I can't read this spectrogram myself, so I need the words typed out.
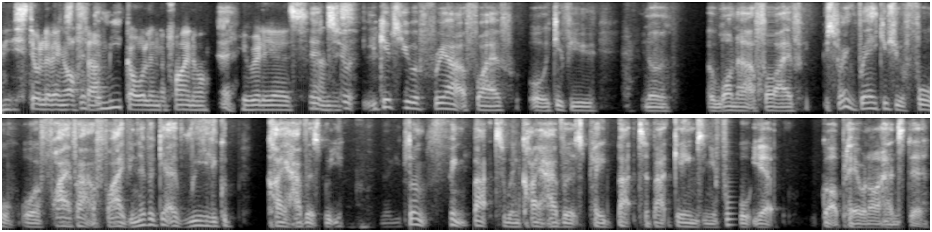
he's still living off that immediate, goal in the final. Yeah. He really is. Yeah, and he gives you a three out of five, or give you, you know, a one out of five. It's very rare he gives you a four or a five out of five. You never get a really good Kai Havertz, but you, you, know, you don't think back to when Kai Havertz played back to back games and you thought, yeah, we've got a player on our hands there.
